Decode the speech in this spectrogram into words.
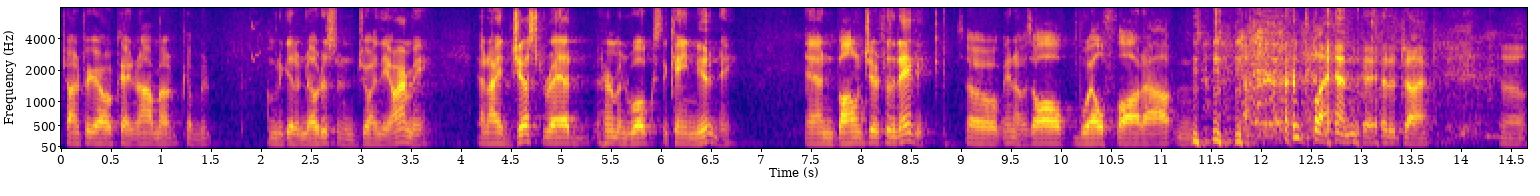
trying to figure out, okay, now I'm gonna, I'm gonna get a notice and join the Army, and I had just read Herman Wouk's The Caine Mutiny, and volunteered for the Navy. So, you know, it was all well thought out and, and planned ahead of time. So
